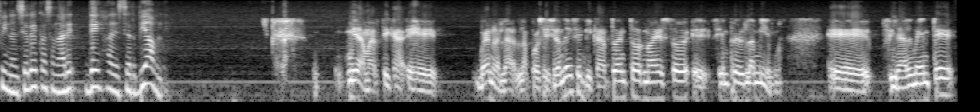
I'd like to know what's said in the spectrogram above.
Financiero de Casanare deja de ser viable. Mira, Martica, eh, bueno, la, posición del sindicato en torno a esto eh, siempre es la misma. Eh, finalmente,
